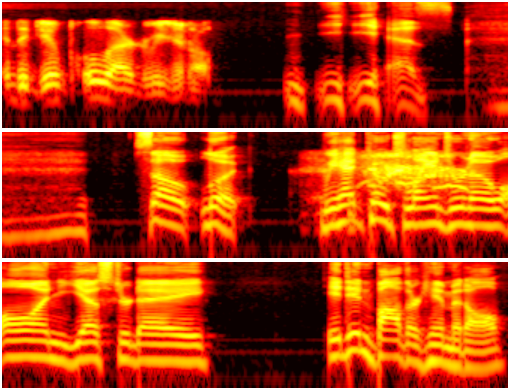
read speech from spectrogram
in the Jim Poulard Regional. yes. So look, we had Coach Landreneau on yesterday. It didn't bother him at all,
